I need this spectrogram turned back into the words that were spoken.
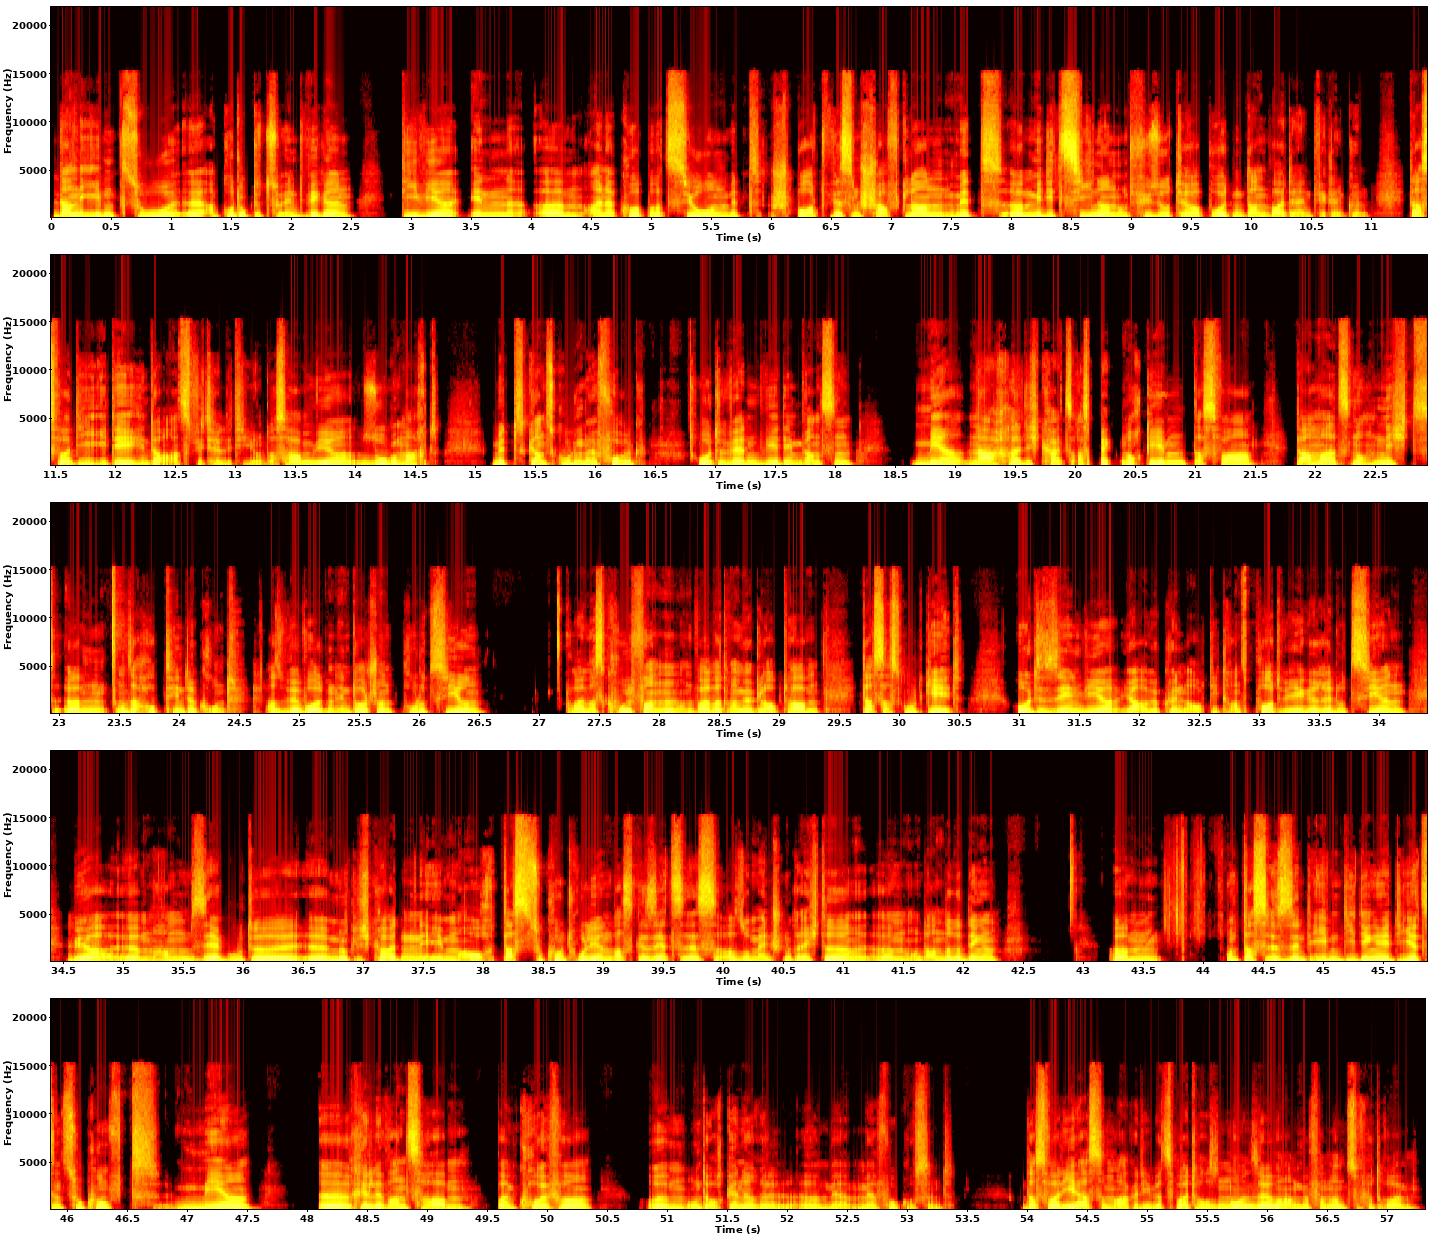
dann eben zu äh, Produkte zu entwickeln, die wir in ähm, einer Kooperation mit Sportwissenschaftlern, mit äh, Medizinern und Physiotherapeuten dann weiterentwickeln können. Das war die Idee hinter Arzt Vitality und das haben wir so gemacht mit ganz gutem Erfolg. Heute werden wir dem Ganzen mehr Nachhaltigkeitsaspekt noch geben. Das war damals noch nicht ähm, unser Haupthintergrund. Also wir wollten in Deutschland produzieren, weil wir es cool fanden und weil wir dran geglaubt haben, dass das gut geht. Heute sehen wir, ja, wir können auch die Transportwege reduzieren. Wir Mhm. ähm, haben sehr gute äh, Möglichkeiten, eben auch das zu kontrollieren, was Gesetz ist, also Menschenrechte ähm, und andere Dinge. Ähm, und das ist, sind eben die Dinge, die jetzt in Zukunft mehr äh, Relevanz haben beim Käufer ähm, und auch generell äh, mehr, mehr Fokus sind. Und das war die erste Marke, die wir 2009 selber angefangen haben zu vertreiben.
